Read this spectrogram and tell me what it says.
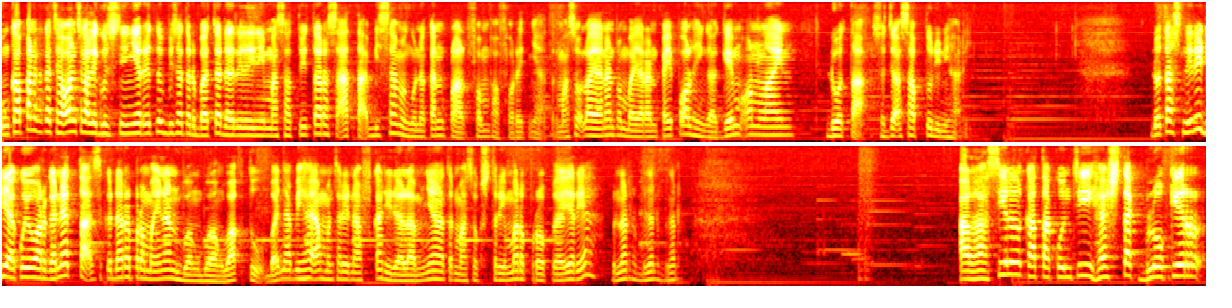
Ungkapan kekecewaan sekaligus nyinyir itu bisa terbaca dari lini masa Twitter saat tak bisa menggunakan platform favoritnya, termasuk layanan pembayaran PayPal hingga game online Dota sejak Sabtu dini hari. Dota sendiri diakui warganet tak sekedar permainan buang-buang waktu. Banyak pihak yang mencari nafkah di dalamnya termasuk streamer, pro player ya. Benar, benar, benar. Alhasil kata kunci hashtag blokir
